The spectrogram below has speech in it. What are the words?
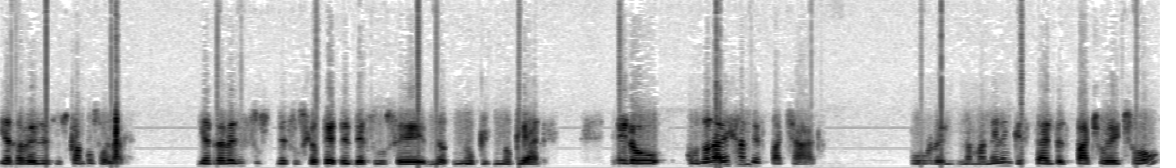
y a través de sus campos solares y a través de sus de sus de sus eh, nucleares. Pero como no la dejan despachar por la manera en que está el despacho hecho,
